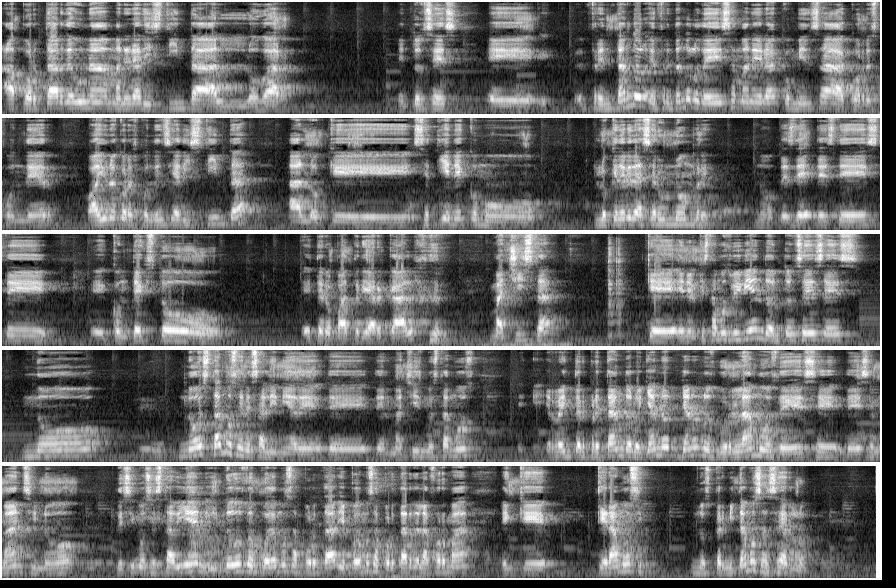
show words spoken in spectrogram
aportar de una manera distinta al hogar. Entonces, eh, enfrentando, enfrentándolo de esa manera, comienza a corresponder, o hay una correspondencia distinta a lo que se tiene como lo que debe de hacer un hombre, ¿no? Desde, desde este eh, contexto heteropatriarcal, machista, que, en el que estamos viviendo. Entonces es, no, no estamos en esa línea de- de- del machismo, estamos eh, reinterpretándolo, ya no, ya no nos burlamos de ese, de ese man, sino decimos está bien y todos lo podemos aportar y podemos aportar de la forma en que queramos y nos permitamos hacerlo.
